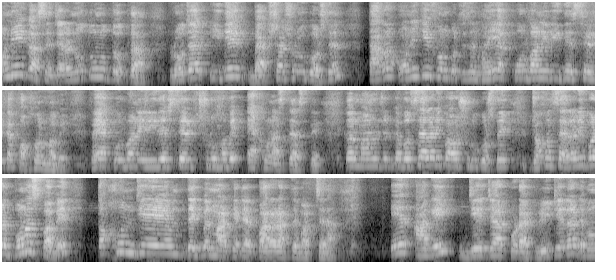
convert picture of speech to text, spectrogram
অনেক আছেন, যারা নতুন উদ্যোক্তা, রোজার ঈদের ব্যবসা শুরু করছেন, তারা অনেকেই ফোন করতেছেন, ভাইয়া, কোরবানির ঈদের সেলটা কখন হবে? ভাইয়া, কোরবানির ঈদের সেল শুরু হবে এখন আস্তে আস্তে। কারণ মানুষজন কেবল স্যালারি পাওয়া শুরু করছে, যখন স্যালারি পরে বোনাস পাবে, তখন যে দেখবেন মার্কেটে পাড়া রাখতে পারছে না। এর আগেই যে যার প্রোডাক্ট রিটেলার এবং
